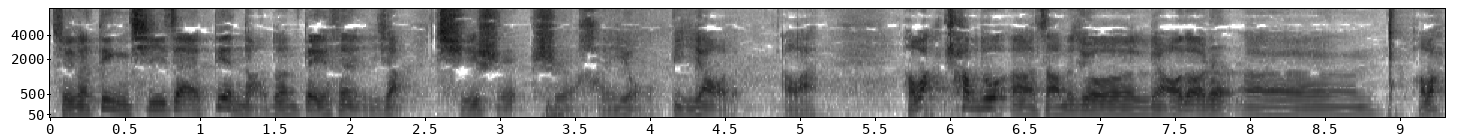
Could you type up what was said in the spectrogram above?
所以呢，定期在电脑端备份一下，其实是很有必要的，好吧？好吧，差不多啊，咱们就聊到这儿，呃，好吧。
